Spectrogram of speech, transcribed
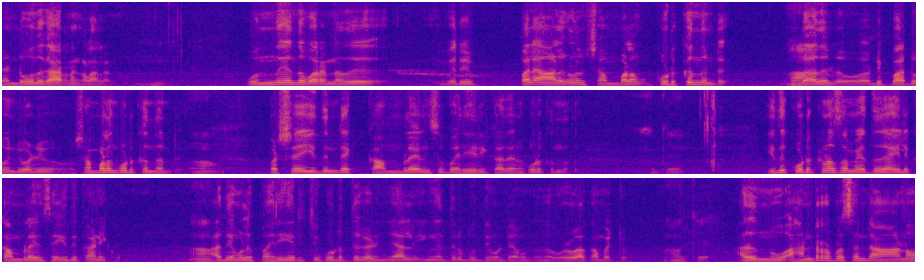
രണ്ട് മൂന്ന് കാരണങ്ങളാലാണ്. ഒന്ന് എന്ന് പറയുന്നത് ഇവർ പല ആളുകളും ശമ്പളം കൊടുക്കുന്നുണ്ട്. അതായത് ഡിപ്പാർട്ട്മെന്റ് വഴി ശമ്പളം കൊടുക്കുന്നുണ്ട്. പക്ഷേ ഇതിന്റെ കംപ്ലയിൻസ് പരിഹരിക്കാതെയാണ് കൊടുക്കുന്നത്. ഇത് കൊടുക്കുന്ന സമയത്ത് അതിൽ കംപ്ലയിൻസ് ചെയ്ത് കാണിക്കും. അത് നമ്മൾ പരിഹരിച്ച് കൊടുത്തു കഴിഞ്ഞാൽ ഇങ്ങനത്തെ ഒരു ബുദ്ധിമുട്ട് നമുക്ക് ഒഴിവാക്കാൻ പറ്റും. ഓക്കെ. അത് ഹൺഡ്രഡ് പെർസെന്റ് ആണോ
